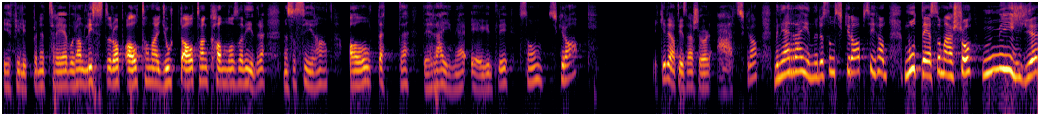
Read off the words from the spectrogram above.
i Filipperne 3, hvor han lister opp alt han har gjort, alt han kan osv. Men så sier han at alt dette det regner jeg egentlig som skrap. Ikke det at det i seg sjøl er skrap, men jeg regner det som skrap, sier han, mot det som er så mye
